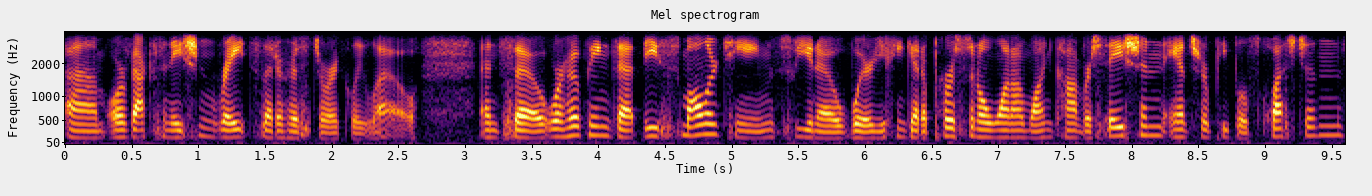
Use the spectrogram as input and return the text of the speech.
um, or vaccination rates that are historically low and so we're hoping that these smaller teams you know where you can get a personal one-on-one conversation answer people's questions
